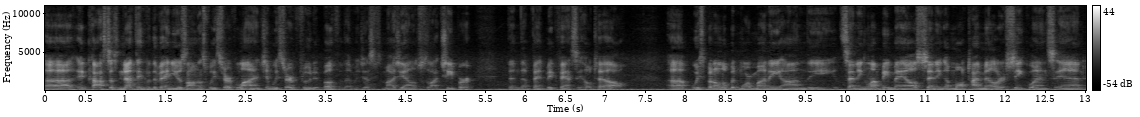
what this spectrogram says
Uh, it cost us nothing for the venue as long as we served lunch, and we served food at both of them. It just Maggiano's was a lot cheaper than the big fancy hotel. Uh, we spent a little bit more money on the sending lumpy mail, sending a multi-mailer sequence, and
